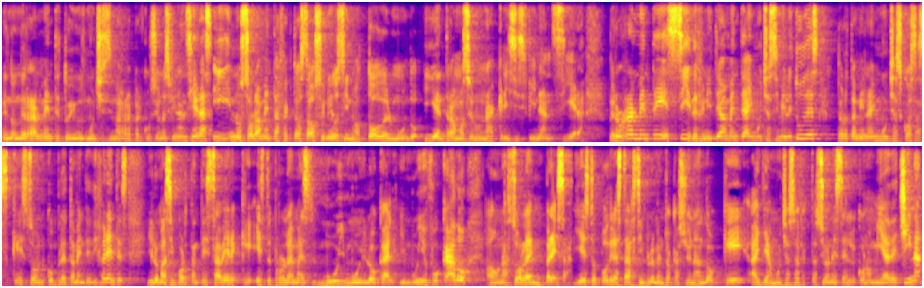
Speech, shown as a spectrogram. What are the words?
en donde realmente tuvimos muchísimas repercusiones financieras y no solamente afectó a Estados Unidos, sino a todo el mundo y entramos en una crisis financiera. Pero realmente sí, definitivamente hay muchas similitudes, pero también hay muchas cosas que son completamente diferentes. Y lo más importante es saber que este problema es muy, muy local y muy enfocado a una sola empresa. Y esto podría estar simplemente ocasionando que haya muchas afectaciones en la economía de China,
